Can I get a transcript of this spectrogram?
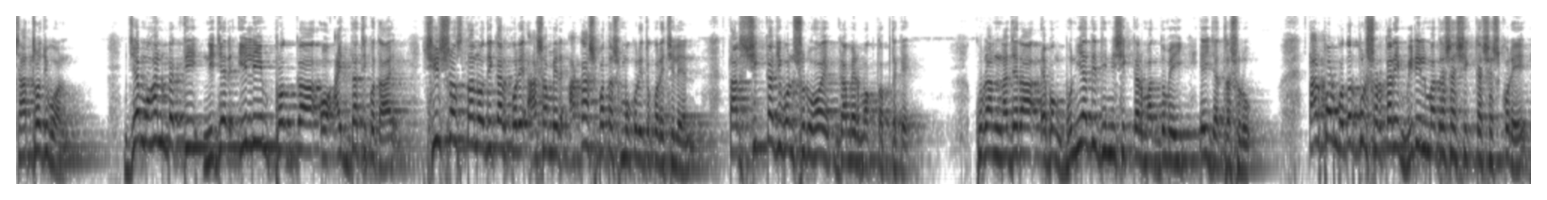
ছাত্রজীবন যে মহান ব্যক্তি নিজের ইলিম, প্রজ্ঞা ও আধ্যাত্মিকতায় শীর্ষস্থান অধিকার করে আসামের আকাশ বাতাস মুখরিত করেছিলেন, তার শিক্ষা জীবন শুরু হয় গ্রামের মক্তব থেকে। কুরআন নাজেরা এবং বুনিয়াদী দিনী শিক্ষার মাধ্যমেই এই যাত্রা শুরু। তারপর বদরপুর সরকারি মিডিল মাদ্রাসায় শিক্ষা শেষ করে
